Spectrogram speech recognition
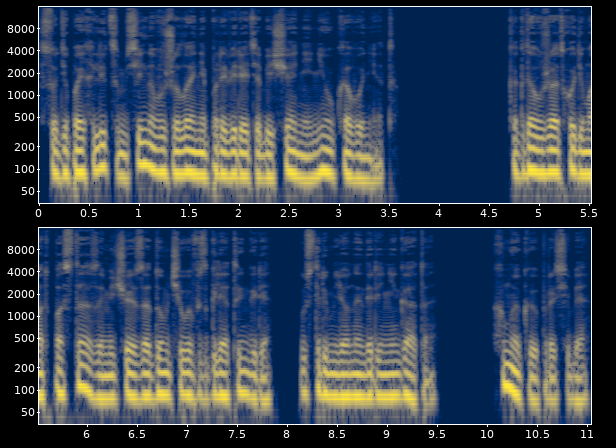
Судя по их лицам, сильного желания проверять обещания ни у кого нет. Когда уже отходим от поста, замечаю задумчивый взгляд Игоря, устремленный на ренегата. Хмыкаю про себя.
